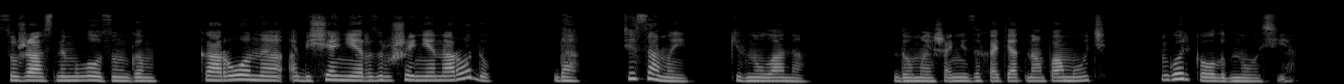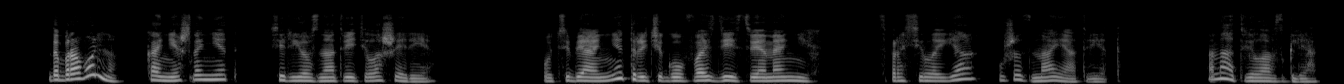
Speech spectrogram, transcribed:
с ужасным лозунгом «Корона, обещание разрушения народу?» «Да, те самые», — кивнула она. «Думаешь, они захотят нам помочь?» Горько улыбнулась я. «Добровольно? Конечно, нет», — серьезно ответила Шерия. «У тебя нет рычагов воздействия на них?» — спросила я, уже зная ответ. Она отвела взгляд.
